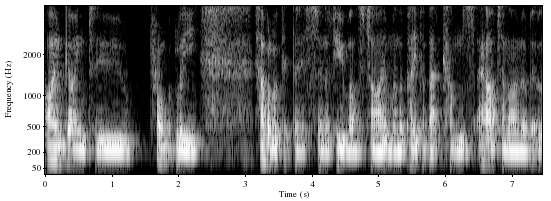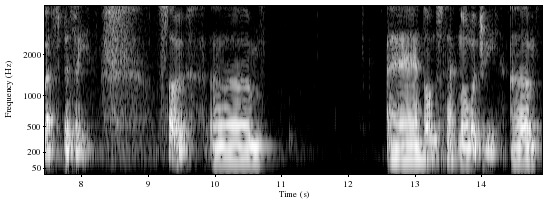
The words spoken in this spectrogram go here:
I'm going to probably have a look at this in a few months' time when the paperback comes out and I'm a bit less busy. So, um, and on to technology. Um,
